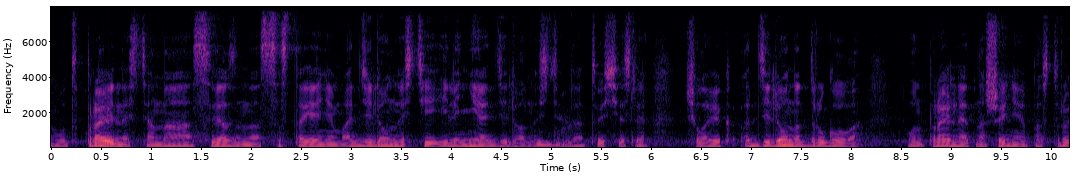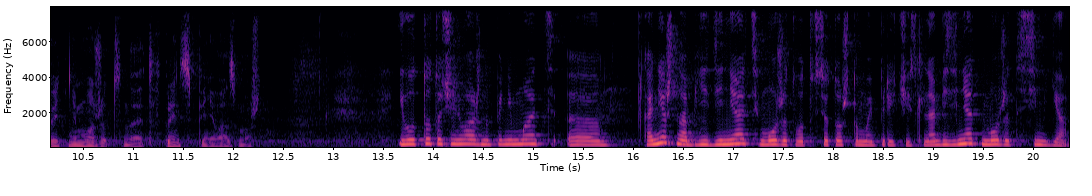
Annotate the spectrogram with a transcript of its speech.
вот правильность, она связана с состоянием отделенности или неотделенности. Да. Да? То есть если человек отделен от другого, он правильные отношения построить не может. Да, это в принципе невозможно. И вот тут очень важно понимать, э, конечно, объединять может вот все то, что мы перечислили. Объединять может семья.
